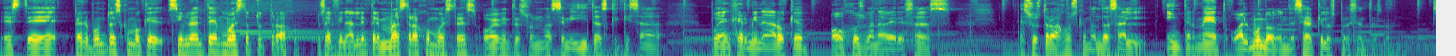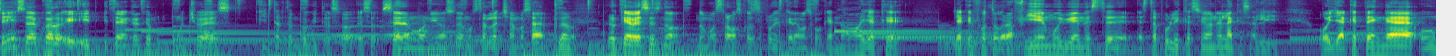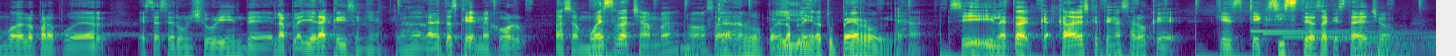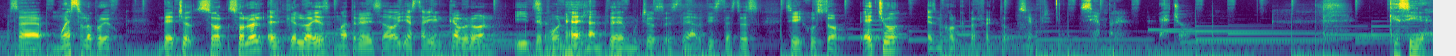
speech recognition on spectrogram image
Este, pero el punto es como que simplemente muestra tu trabajo. O sea, al final, entre más trabajo muestres, obviamente son más semillitas que quizá pueden germinar o que ojos van a ver esas, esos trabajos que mandas al internet o al mundo, donde sea que los presentes, ¿no? Sí, estoy de acuerdo. Y, también creo que mucho es quitarte un poquito eso, eso ceremonioso de mostrar la chamba. O sea, claro. creo que a veces no, no mostramos cosas porque queremos como que no, ya que ya que fotografíe muy bien este, esta publicación en la que salí, o ya que tenga un modelo para poder este, hacer un shooting de la playera que diseñé. La neta es que mejor, o sea, muestra la chamba, ¿no? O sea, claro, pone la playera a tu perro. Y Sí, y la neta, cada vez que tengas algo que, que, que, existe, o sea, que está hecho, o sea, muéstralo, porque de hecho, solo el, que lo hayas materializado ya está bien cabrón y te pone adelante de muchos este, artistas. Entonces, sí, justo, hecho es mejor que perfecto, siempre. Siempre, hecho. ¿Qué sigue?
